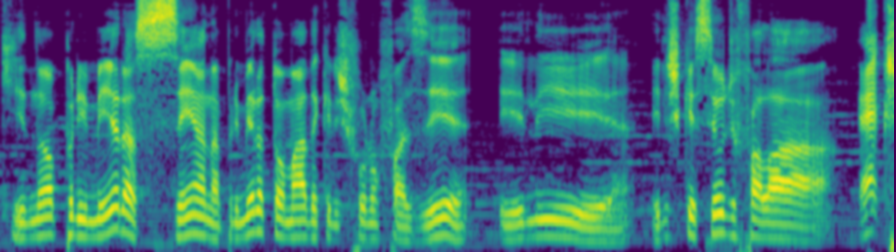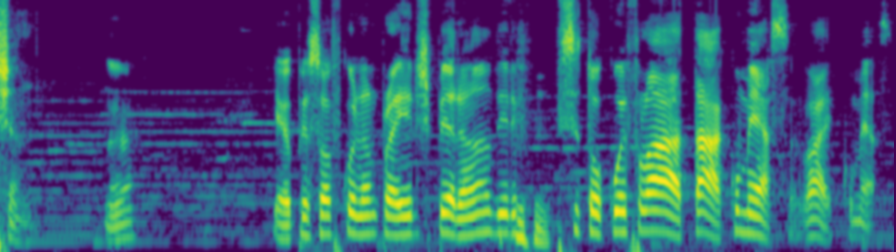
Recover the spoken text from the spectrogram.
que na primeira cena, a primeira tomada que eles foram fazer, ele ele esqueceu de falar action, né? E aí o pessoal ficou olhando para ele, esperando, e ele se tocou e falou: Ah, tá, começa, vai, começa.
